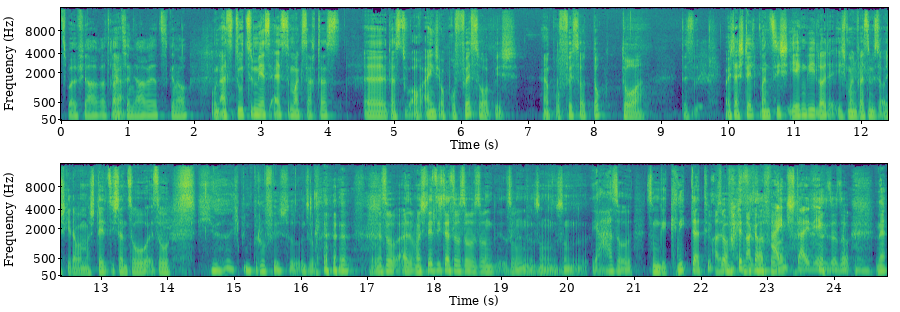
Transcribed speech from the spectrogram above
Zwölf Jahre, 13 Jahre jetzt, genau. Und als du zu mir das erste Mal gesagt hast, äh, dass du auch eigentlich auch Professor bist, ja, Professor Doktor, das, weil da stellt man sich irgendwie, Leute, ich meine, ich weiß nicht, wie es euch geht, aber man stellt sich dann so, so, ja, ich bin Professor und so. so also man stellt sich da so, so, so, ein- so, ein- so, ein- so, ja, so, so ein geknickter Typ, so, Alten weißt so ein. Einstein irgendwie so, so, ne?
